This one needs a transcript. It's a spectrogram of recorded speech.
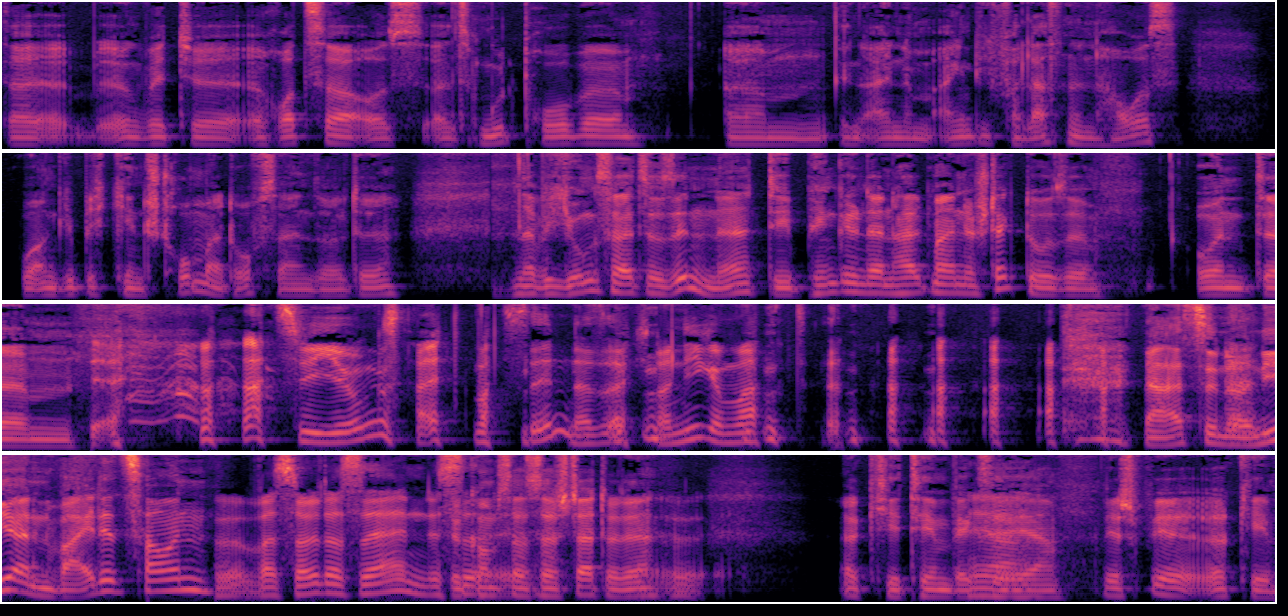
da irgendwelche Rotzer aus als Mutprobe ähm, in einem eigentlich verlassenen Haus, wo angeblich kein Strom mehr drauf sein sollte. Na, wie Jungs halt so sind, ne? Die pinkeln dann halt mal in eine Steckdose. Und ähm, Was wie Jungs halt mal sind, das habe ich noch nie gemacht. Na, hast du noch nie einen Weidezaun? Was soll das sein? Ist, du kommst aus der Stadt, oder? Äh, okay, Themenwechsel, ja. ja. Wir spielen, okay,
